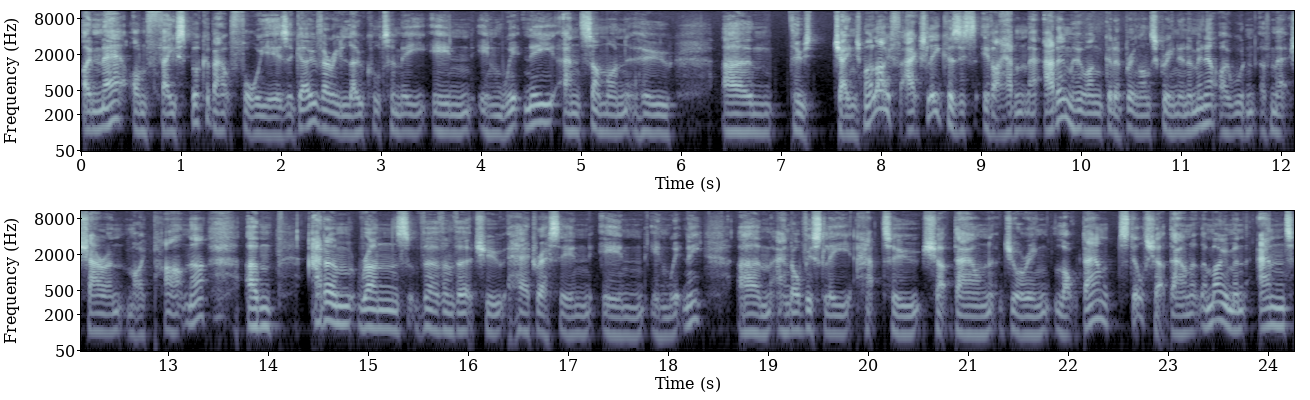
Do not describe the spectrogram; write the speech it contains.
I met on Facebook about four years ago, very local to me in, in Witney, and someone who um, who's changed my life actually because if I hadn't met Adam, who I'm going to bring on screen in a minute, I wouldn't have met Sharon, my partner. Um, Adam runs Verve and Virtue hairdressing in in Witney, um, and obviously had to shut down during lockdown. Still shut down at the moment, and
